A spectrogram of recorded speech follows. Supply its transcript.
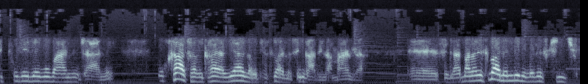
siphunyele kubani njani? Ukurhatha ngikhaya kuyaza ukuthi isilwane singabi namandla. Um singamana isilwane emlini kumele sikhitshwe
